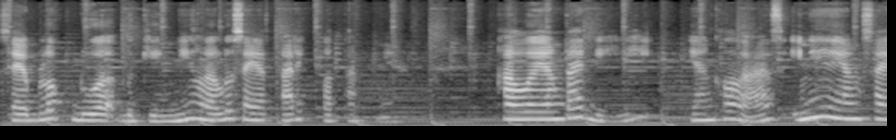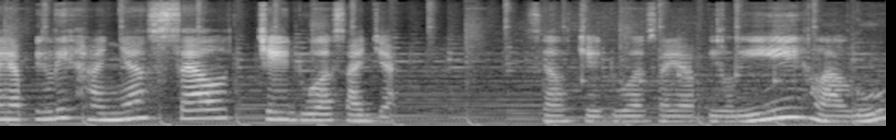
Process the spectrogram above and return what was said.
saya blok dua begini lalu saya tarik kotaknya kalau yang tadi yang kelas ini yang saya pilih hanya sel C2 saja sel C2 saya pilih lalu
